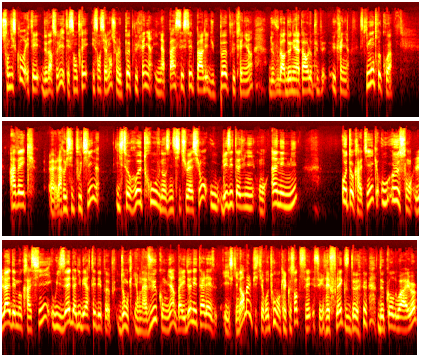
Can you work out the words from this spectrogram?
son discours était, de Varsovie était centré essentiellement sur le peuple ukrainien. Il n'a pas cessé de parler du peuple ukrainien, de vouloir donner la parole au peuple ukrainien. Ce qui montre quoi? Avec euh, la Russie de Poutine, il se retrouve dans une situation où les États-Unis ont un ennemi autocratique, où eux sont la démocratie, où ils aident la liberté des peuples. Donc, et on a vu combien Biden est à l'aise. Et ce qui est normal, puisqu'il retrouve en quelque sorte ses, ses réflexes de, de Cold Warrior,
